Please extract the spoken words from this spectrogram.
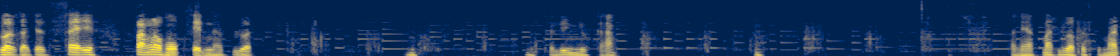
ลวดก็จะใส่ฟังเราหกเซนนะครับลวดสลิงอยู่กลาง แผนกมัดรวบก็คือมัด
